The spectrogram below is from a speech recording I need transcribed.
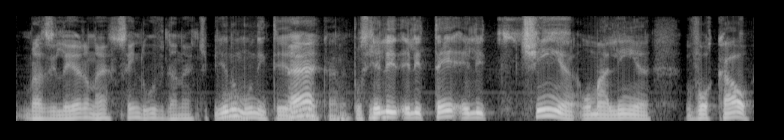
brasileiro, né? Sem dúvida, né? Tipo... E no mundo inteiro, é, né, cara? Porque ele, ele, tem, ele tinha uma linha vocal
